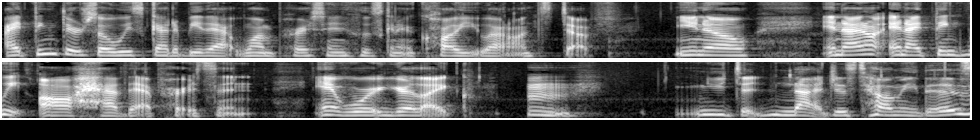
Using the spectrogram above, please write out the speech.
I think there's always got to be that one person who's going to call you out on stuff, you know, and I don't, and I think we all have that person and where you're like, mm, you did not just tell me this,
